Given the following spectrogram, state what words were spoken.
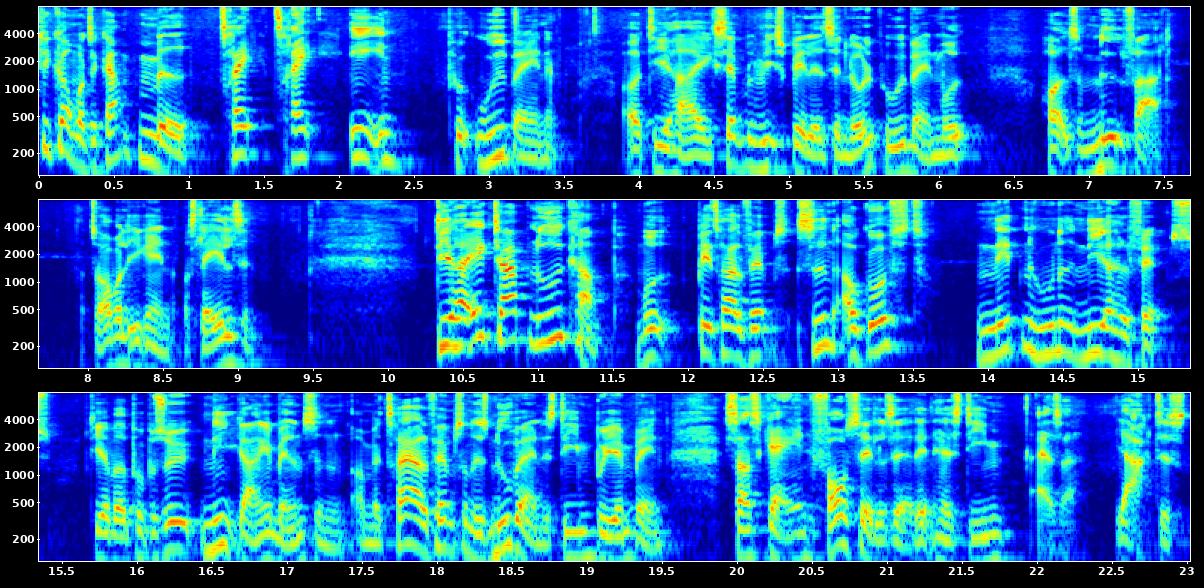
de kommer til kampen med 3-3-1 på udebane, og de har eksempelvis spillet til 0 på udebane mod hold som Middelfart, der topper ligaen og Slagelse. De har ikke tabt en udekamp mod B93 siden august 1999. De har været på besøg ni gange i mellemtiden, og med 93'ernes nuværende stime på hjemmebane, så skal en fortsættelse af den her stime altså jagtes,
